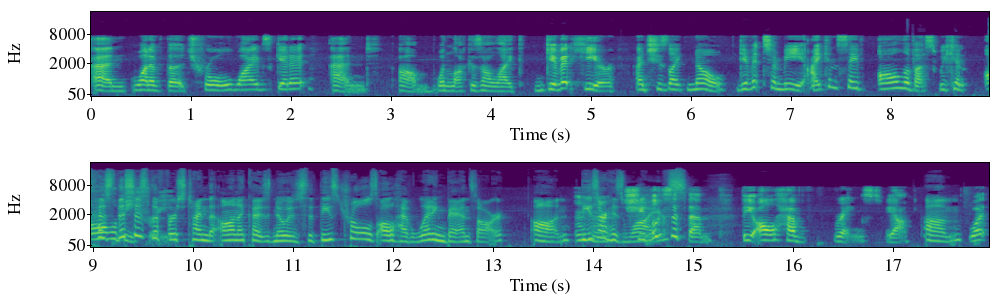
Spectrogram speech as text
and one of the troll wives get it, and um, Wenlock is all like, "Give it here," and she's like, "No, give it to me. I can save all of us. We can all." Because this be is the first time that Annika has noticed that these trolls all have wedding bands are on. These are his Mm-hmm. She looks at them. They all have rings. Yeah. Um, What?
